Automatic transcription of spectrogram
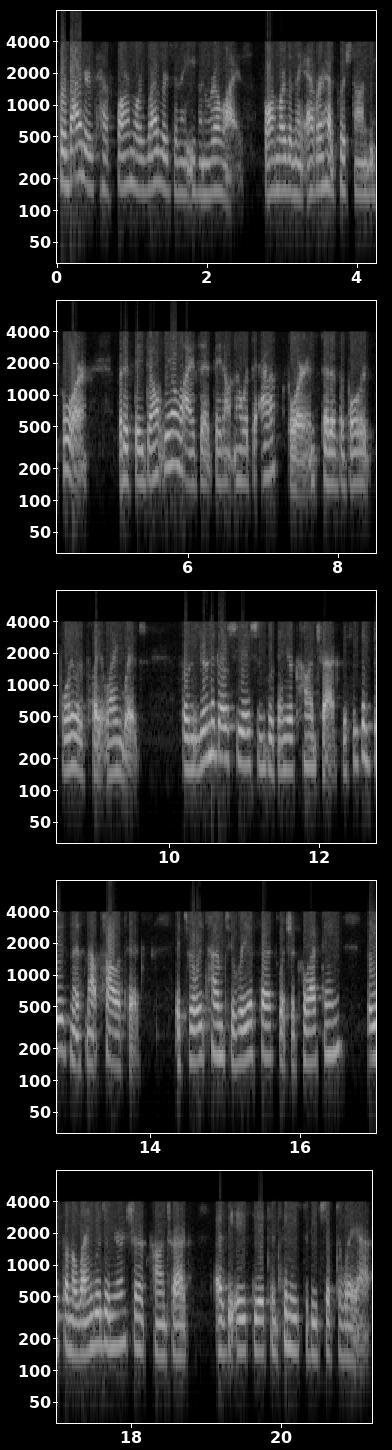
Providers have far more leverage than they even realize far more than they ever had pushed on before. But if they don't realize it, they don't know what to ask for instead of the boilerplate language. So your negotiations within your contracts, this is a business, not politics. It's really time to reassess what you're collecting based on the language in your insurance contracts as the ACA continues to be chipped away at.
